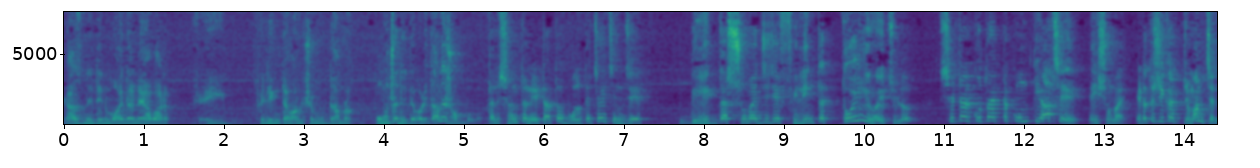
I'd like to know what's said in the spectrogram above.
রাজনীতির ময়দানে আবার এই ফিলিংটা মানুষের মধ্যে আমরা পৌঁছে দিতে পারি, তাহলে সম্ভব। তাহলে সন্তান এটা তো বলতে চাইছেন যে দিলীপ দাস সময় যে যে ফিলিংটা তৈরি হয়েছিল, সেটার কোথাও একটা কমতি আছে এই সময়। এটা তো স্বীকার মানছেন?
